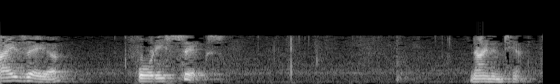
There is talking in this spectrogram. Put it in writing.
Isaiah 46, 9 and 10?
